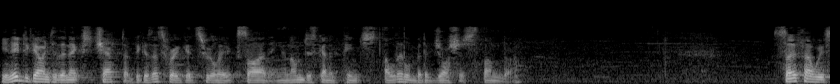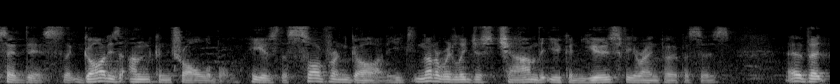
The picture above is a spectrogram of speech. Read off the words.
You need to go into the next chapter because that's where it gets really exciting, and I'm just going to pinch a little bit of Josh's thunder. So far, we've said this that God is uncontrollable. He is the sovereign God. He's not a religious charm that you can use for your own purposes. Uh, that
